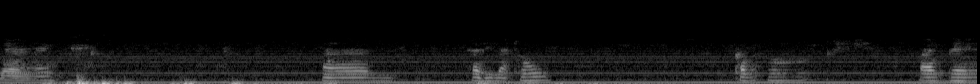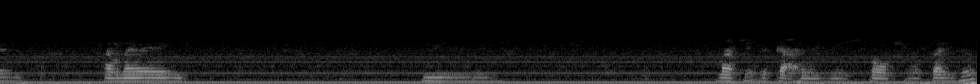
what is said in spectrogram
yeah, and heavy metal, comic books, manga, anime, mm, Magic the Gathering is also a favourite.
